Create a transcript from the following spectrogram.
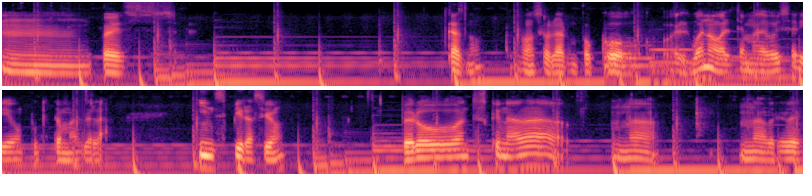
mmm, pues, ¿no? Vamos a hablar un poco, el, bueno, el tema de hoy sería un poquito más de la inspiración, pero antes que nada, una, una breve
